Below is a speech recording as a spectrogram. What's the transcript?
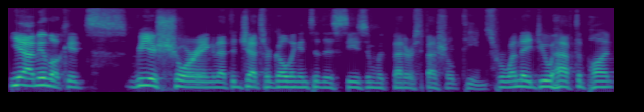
Yeah, I mean, look, it's reassuring that the Jets are going into this season with better special teams. For when they do have to punt,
